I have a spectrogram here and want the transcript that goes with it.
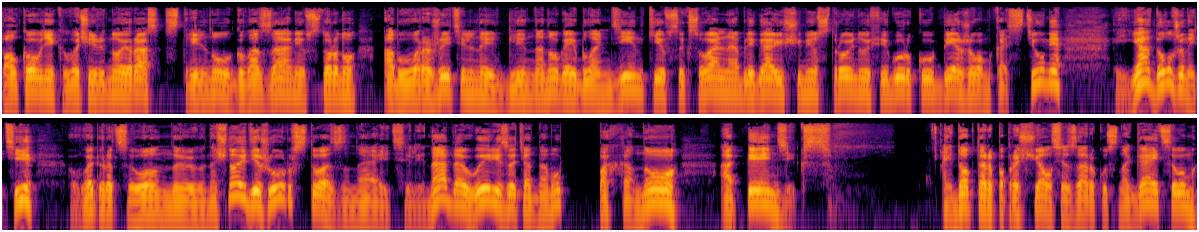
Полковник в очередной раз стрельнул глазами в сторону обворожительной длинноногой блондинки в сексуально облегающем ее стройную фигурку бежевом костюме. «Я должен идти в операционную. Ночное дежурство, знаете ли. Надо вырезать одному пахану аппендикс». И доктор попрощался за руку с Нагайцевым,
